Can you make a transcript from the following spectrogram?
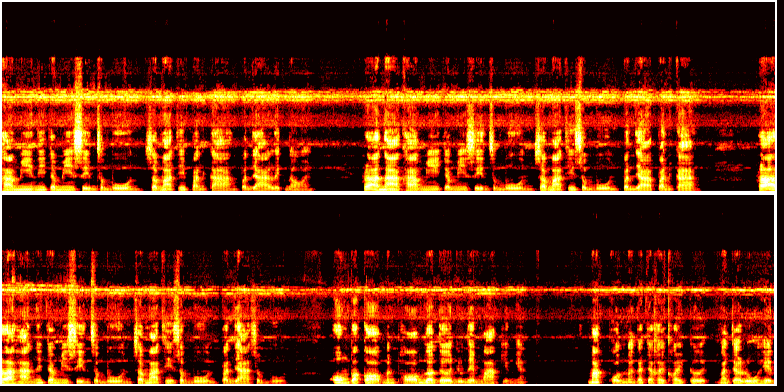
คามีนี้จะมีศีลสมบูรณ์ สมาธิปานกลาง ปัญญาเล็กน้อย พระอนาคามีจะมีศีลสมบูรณ์ สมาธิสมบูรณ์ ปัญญาปานกลาง พระอรหันต์นี่จะมีศีลสมบูรณ์ สมาธิสมบูรณ์ ปัญญาสมบูรณ์ องค์ประกอบมันพร้อมเราเดินอยู่ในมรรคอย่างเงี้ยมรรคผลมันก็จะค่อยๆเกิด มันจะรู้เห็น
